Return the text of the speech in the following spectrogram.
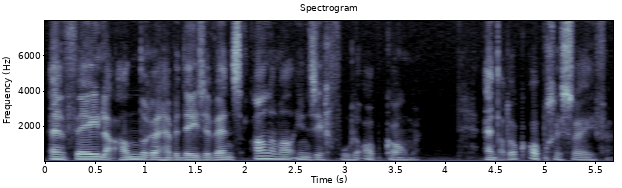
en vele anderen hebben deze wens allemaal in zich voelen opkomen en dat ook opgeschreven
